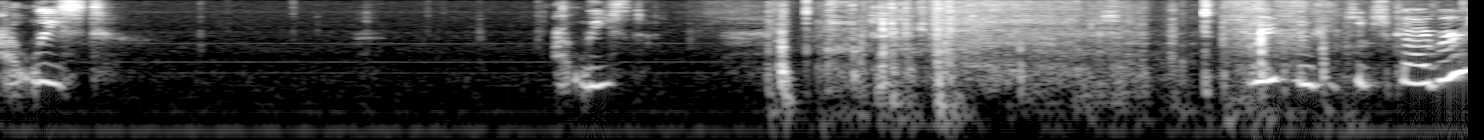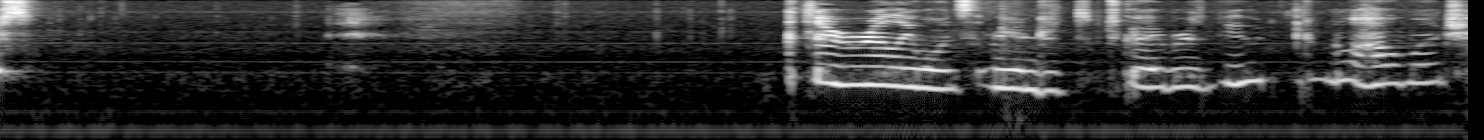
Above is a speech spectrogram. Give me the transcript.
at least, at least 300 subscribers? I really want 300 subscribers, dude. You don't know how much.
